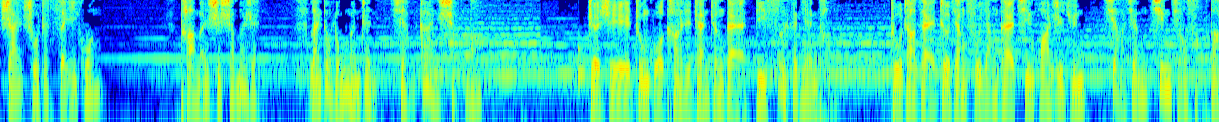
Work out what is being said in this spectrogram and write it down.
闪烁着贼光。他们是什么人？来到龙门镇想干什么？这是中国抗日战争的第四个年头，驻扎在浙江富阳的侵华日军下江清剿扫荡，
